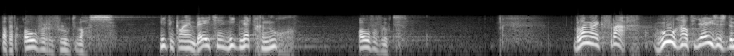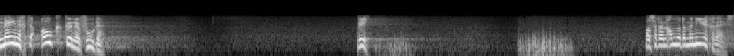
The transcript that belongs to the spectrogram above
dat er overvloed was. Niet een klein beetje, niet net genoeg. Overvloed. Belangrijke vraag. Hoe had Jezus de menigte ook kunnen voeden? Wie? Was er een andere manier geweest?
